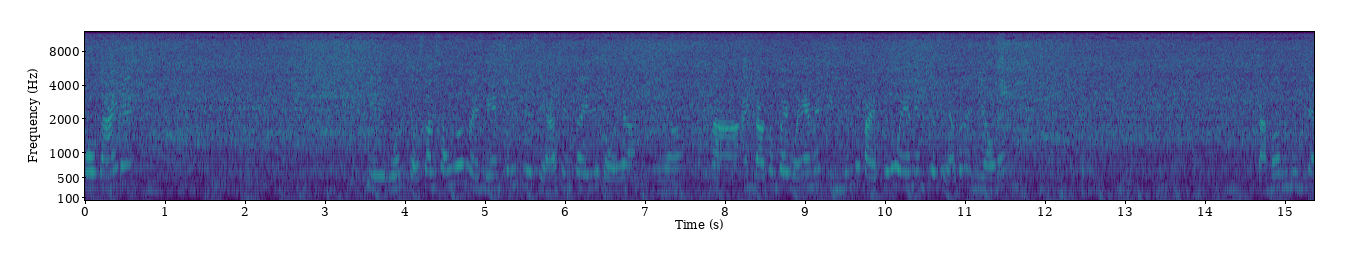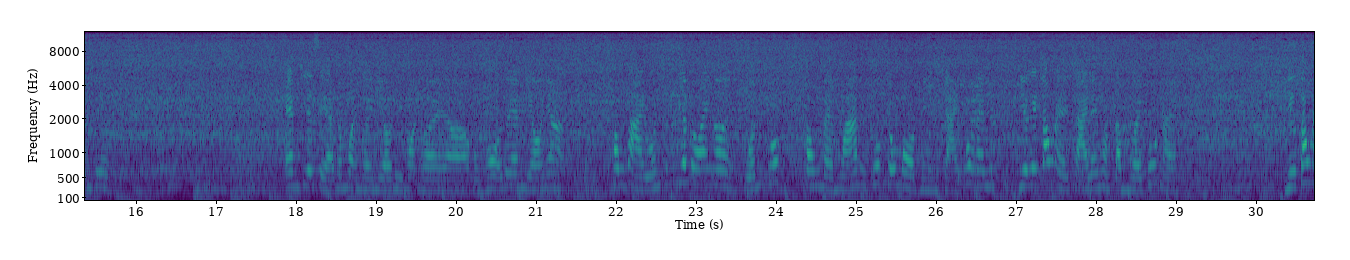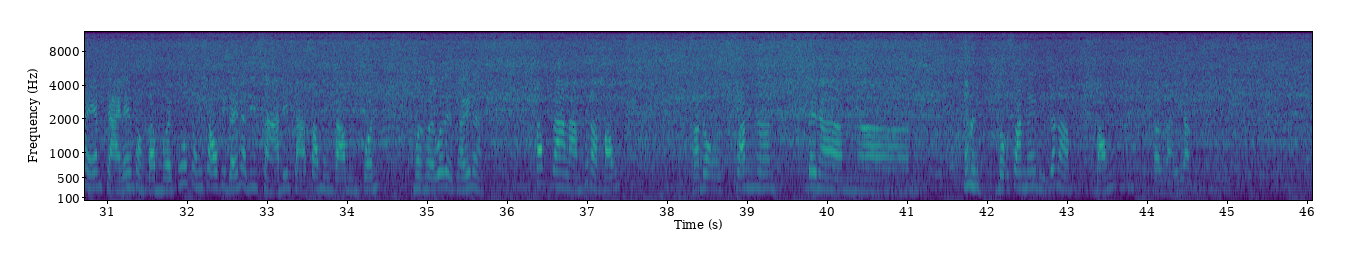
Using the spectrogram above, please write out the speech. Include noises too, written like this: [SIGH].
cô gái đấy. Thì uốn kiểu xoăn sóng nước này thì em cũng chia sẻ trên cây đấy rồi à. Thì, à, và anh vào trong cây của em ấy tìm những cái bài cũ của em em chia sẻ rất là nhiều đấy. Cảm ơn hương xem phim em chia sẻ cho mọi người nhiều thì mọi người à, ủng hộ cho em nhiều nha không phải uống trực tiếp đâu anh ơi. Uống thuốc không mềm hóa thì thuốc số 1 mình trải thuốc lên. Như cái tóc này trải lên khoảng tầm 10 phút này. Như tóc này em trải lên khoảng tầm 10 phút xong sau khi đấy là đi xả đi xả xong mình vào mình quấn mọi người có thể thấy này tóc ra làm rất là bóng. Và độ xoăn à, đây là à, [COUGHS] độ xoăn đây thì rất là bóng và lấy ạ.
